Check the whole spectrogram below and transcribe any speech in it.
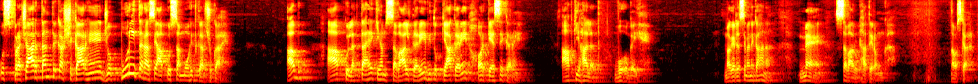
उस प्रचार तंत्र का शिकार हैं जो पूरी तरह से आपको सम्मोहित कर चुका है। अब आपको लगता है कि हम सवाल करें भी तो क्या करें और कैसे करें? आपकी हालत वो हो गई है। मगर जैसे मैंने कहा ना, मैं सवाल उठाते रहूँगा। नमस्कार।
